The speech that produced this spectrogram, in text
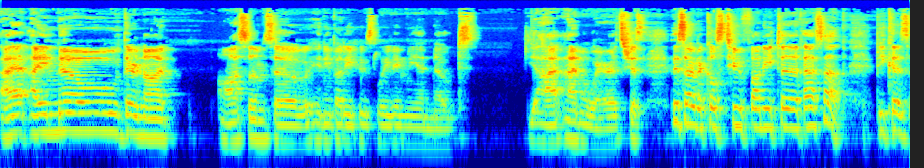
I I know they're not awesome. So anybody who's leaving me a note, yeah, I, I'm aware. It's just this article's too funny to pass up because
